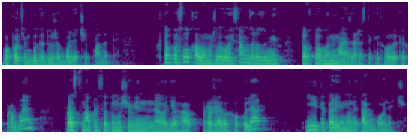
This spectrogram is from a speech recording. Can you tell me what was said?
бо потім буде дуже боляче падати. Хто послухав, а можливо і сам зрозумів, то в того немає зараз таких великих проблем. Просто-напросто тому, що він не одягав рожевих окуляр, і тепер йому не так боляче.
